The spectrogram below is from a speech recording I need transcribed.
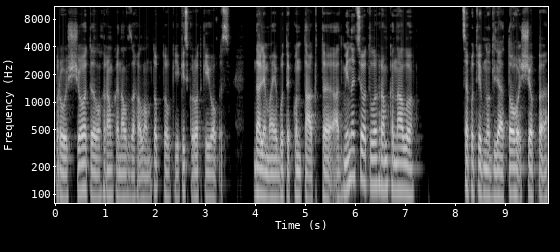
про що телеграм-канал загалом, тобто якийсь короткий опис. Далі має бути контакт е, адміна цього телеграм-каналу. Це потрібно для того, щоб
